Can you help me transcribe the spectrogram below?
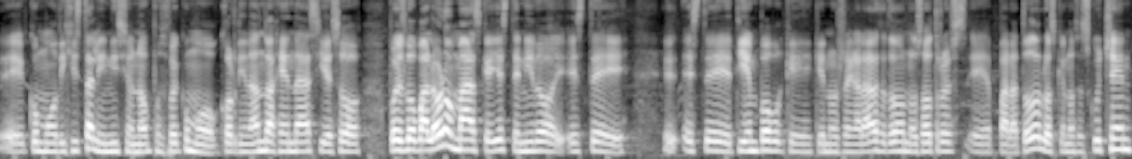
Eh, como dijiste al inicio, ¿no? Pues fue como coordinando agendas y eso, pues lo valoro más que hayas tenido este, este tiempo que, nos regalaras a todos nosotros, eh, para todos los que nos escuchen,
